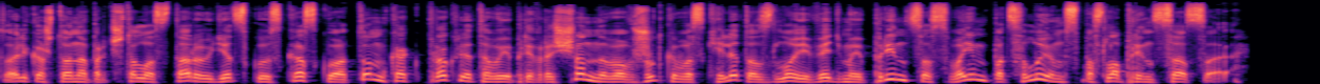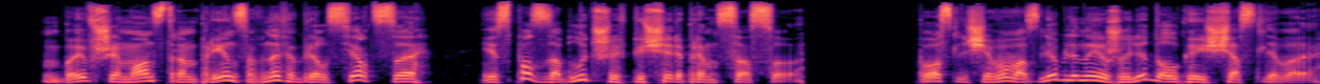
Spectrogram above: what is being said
Только что она прочитала старую детскую сказку о том, как проклятого и превращенного в жуткого скелета злой ведьмой принца своим поцелуем спасла принцесса. Бывший монстром принц вновь обрел сердце и спас заблудшую в пещере принцессу. После чего возлюбленные жили долго и счастливо.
